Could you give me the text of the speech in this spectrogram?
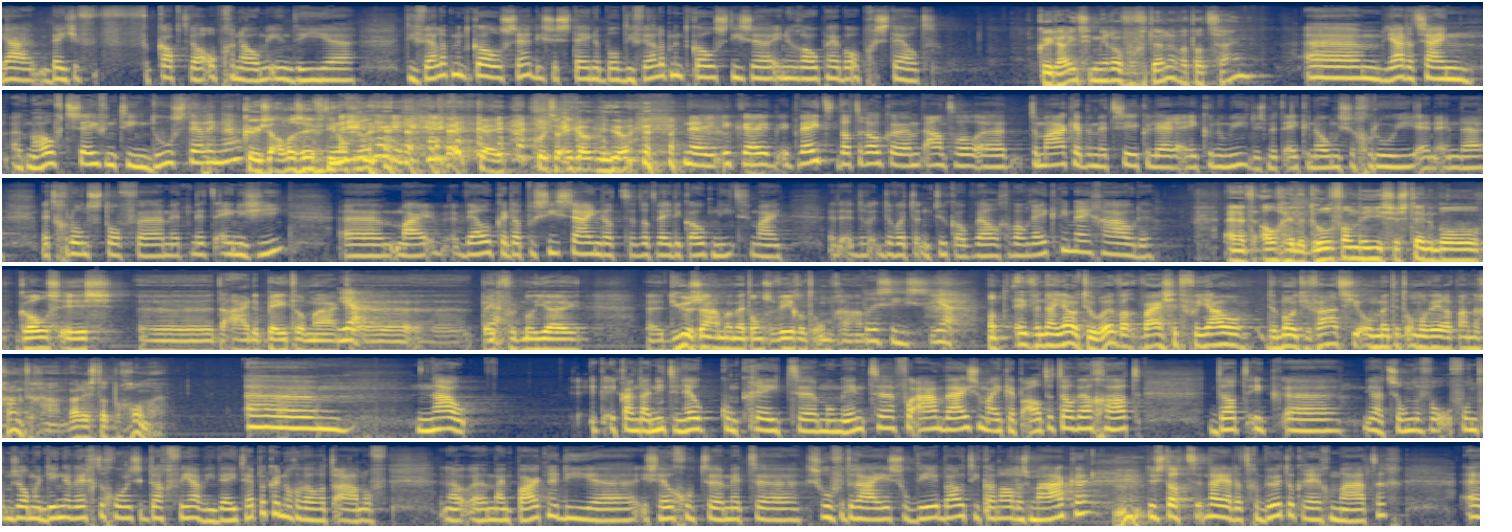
ja, een beetje verkapt wel opgenomen in die eh, development goals, hè? die sustainable development goals die ze in Europa hebben opgesteld. Kun je daar iets meer over vertellen, wat dat zijn? Ehm, ja, dat zijn uit mijn hoofd 17 doelstellingen. Kun je ze alle 17 opnoemen? Nee. Oké, goed zo. Ik ook niet hoor. Nee, ik, eh, ik weet dat er ook eh, een aantal eh, te maken hebben met circulaire economie. Dus met economische groei en, en met grondstoffen, met, met energie. Eh, maar welke dat precies zijn, dat, dat weet ik ook niet. Maar er wordt natuurlijk ook wel gewoon rekening mee gehouden. En het algehele doel van die Sustainable Goals is eh, de aarde beter maken, Ja. eh, eh, beter Ja. voor het milieu, duurzamer met onze wereld omgaan. Precies, ja. Want even naar jou toe, hè. Wa- waar zit voor jou de motivatie om met dit onderwerp aan de gang te gaan? Waar is dat begonnen? Ehm, nou, ik, ik kan daar niet een heel concreet moment voor aanwijzen, maar ik heb altijd al wel gehad dat ik uh, ja, het zonde vond om zomaar dingen weg te gooien. Dus ik dacht van ja, wie weet heb ik er nog wel wat aan. Of nou, uh, mijn partner die uh, is heel goed met schroeven draaien, soldeerbout. Die kan alles maken. Mm. Dus dat, nou ja, dat gebeurt ook regelmatig.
